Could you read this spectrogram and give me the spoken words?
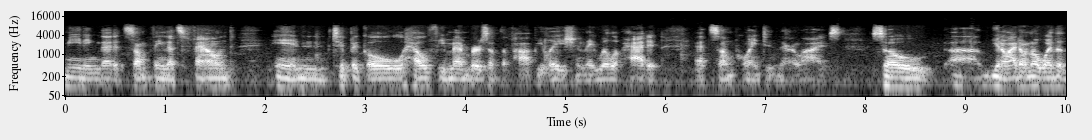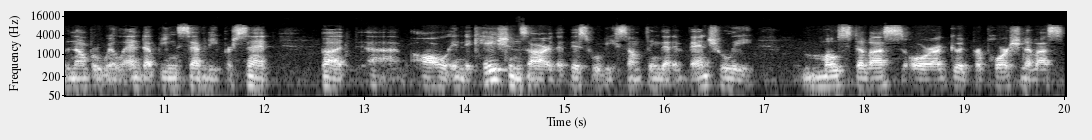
meaning that it's something that's found in typical healthy members of the population. They will have had it at some point in their lives. So, uh, you know, I don't know whether the number will end up being 70%, but uh, all indications are that this will be something that eventually most of us or a good proportion of us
